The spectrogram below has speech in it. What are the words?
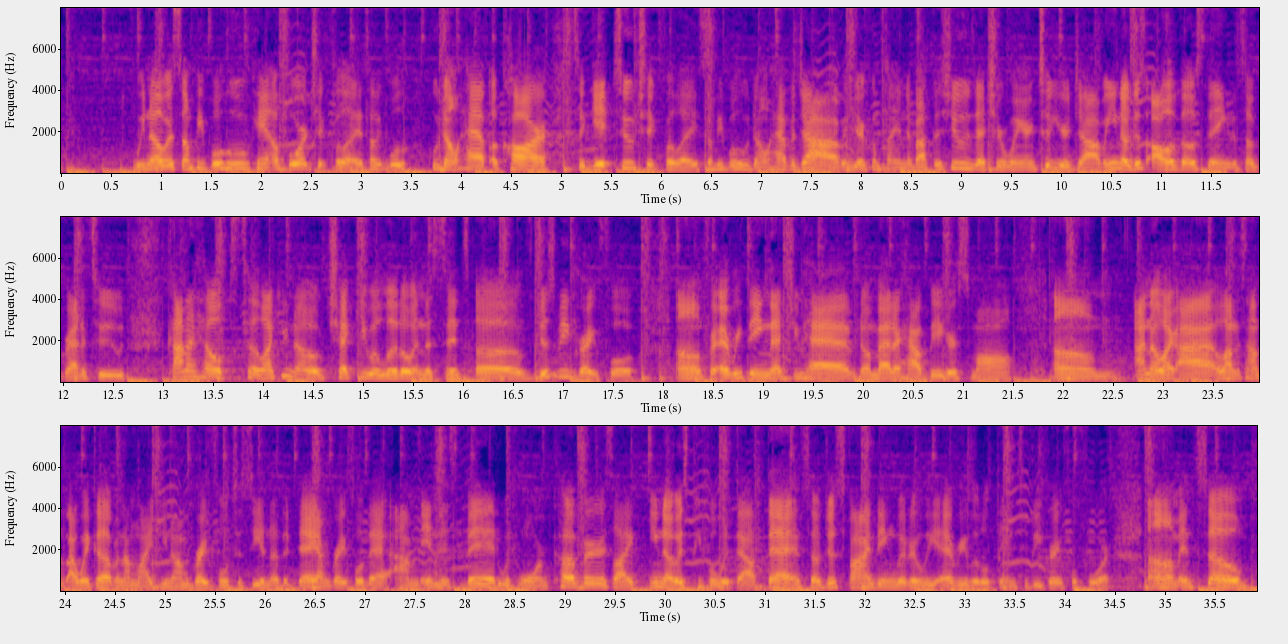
we know it's some people who can't afford Chick fil A, some people who don't have a car to get to Chick fil A, some people who don't have a job, and you're complaining about the shoes that you're wearing to your job, and you know, just all of those things. And so, gratitude kind of helps to, like, you know, check you a little in the sense of just be grateful um, for everything that you have, no matter how big or small. Um, I know like I a lot of times I wake up and I'm like, you know, I'm grateful to see another day. I'm grateful that I'm in this bed with warm covers. Like, you know, it's people without that. And so just finding literally every little thing to be grateful for. Um, and so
